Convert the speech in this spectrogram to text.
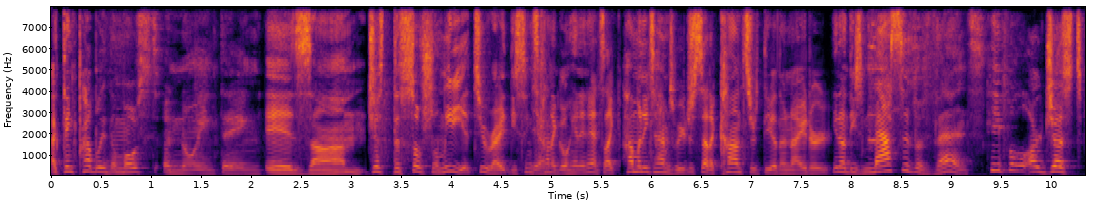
I think probably the most annoying thing is um just the social media too, right? These things Yeah. kind of go hand in hand. It's like how many times we were just at a concert the other night or you know, these massive events. People are just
